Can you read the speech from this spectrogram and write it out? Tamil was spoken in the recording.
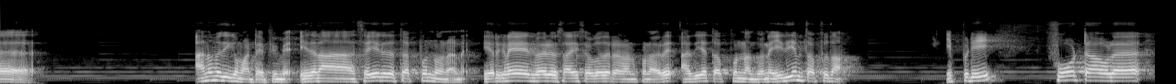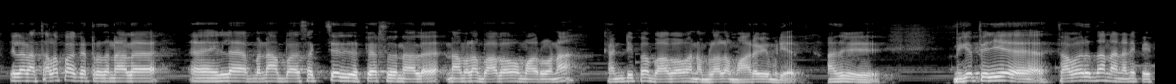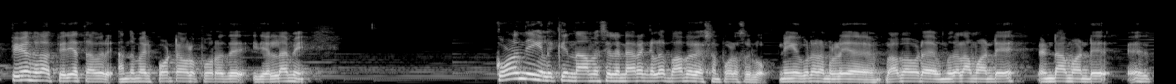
அனுமதிக்க மாட்டேன் எப்பயுமே. இதை நான் செய்கிறது தப்புன்னு நான் ஏற்கனவே இந்த மாதிரி ஒரு சாய் சகோதரர் அனுப்புனார். அதையே தப்புன்னு நான் சொன்னேன். இதையும் தப்பு தான் இப்படி ஃபோட்டோவில் இல்லை நான் தலப்பா கட்டுறதுனால இல்லை நான் ப சக்சர் இதை பேசுறதுனால நாமெல்லாம் பாபாவாக மாறுவோன்னா கண்டிப்பாக பாபாவாக நம்மளால் மாறவே முடியாது. அது மிகப்பெரிய தவறு தான் நான் நினைப்பேன். எப்பயுமே சொன்னால் பெரிய தவறு. அந்த மாதிரி ஃபோட்டோவில் போகிறது இது எல்லாமே குழந்தைங்களுக்கு நாம் சில நேரங்களில் பாபா வேஷம் போட சொல்லுவோம். நீங்கள் கூட நம்மளுடைய பாபாவோட முதலாம் ஆண்டு ரெண்டாம் ஆண்டு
